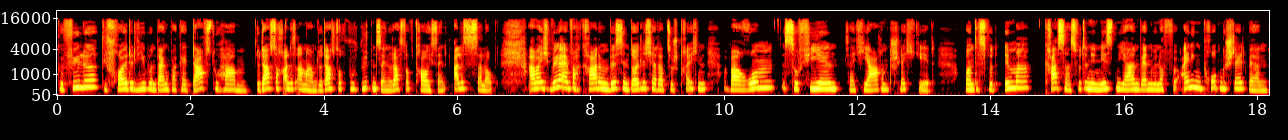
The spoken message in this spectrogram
Gefühle wie Freude, Liebe und Dankbarkeit darfst du haben. Du darfst doch alles andere haben. Du darfst doch wütend sein. Du darfst auch traurig sein. Alles ist erlaubt. Aber ich will einfach gerade ein bisschen deutlicher dazu sprechen, warum es so vielen seit Jahren schlecht geht. Und es wird immer krasser. Es wird in den nächsten Jahren werden wir noch für einigen Proben gestellt werden,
